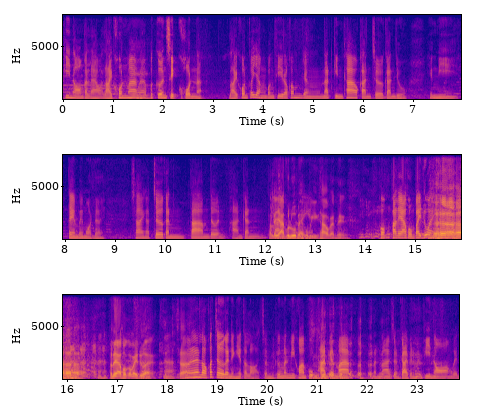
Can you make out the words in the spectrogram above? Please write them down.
พี่น้องกันแล้ว หลายคนมากนะเกิน 10 คนน่ะ หลายคนก็ยังบางทีเราก็ยังนัดกินข้าวกันเจอกันอยู่ ยังมีเต็มไปหมดเลย ใช่ครับ เจอกันตามเดินผ่านกันภรรยาคุณรู้ไหมอะคุณไปเงี้ยกินข้าวกับแฟนเพลงผมภรรยาผมไปด้วย ภรรยาผมก็ไปด้วยอ่าใช่เพราะฉะนั้นเราก็เจอกันอย่างนี้ยตลอดจนคือมันมีความผูกพันกันมาก มันมากจนกลายเป็นเหมือนพี่น้องเป็น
